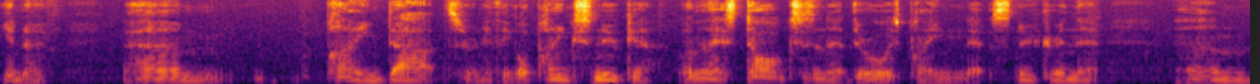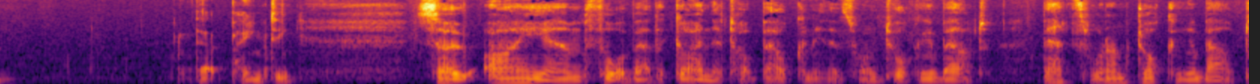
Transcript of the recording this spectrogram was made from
you know, um, playing darts or anything, or playing snooker. Well, that's dogs, isn't it? They're always playing that snooker in that um, that painting. So I um, thought about the guy in the top balcony. That's what I'm talking about. That's what I'm talking about.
